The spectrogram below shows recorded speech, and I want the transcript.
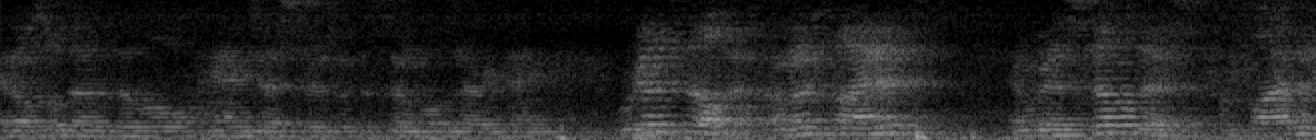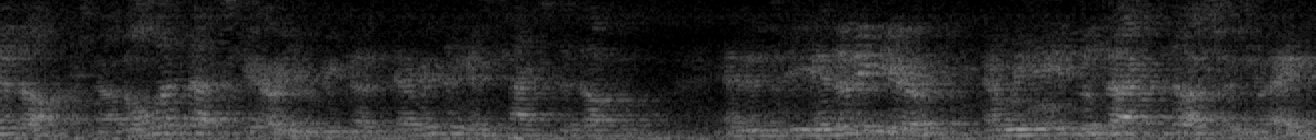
It also does the little hand gestures with the cymbals and everything. We're going to sell this. I'm going to sign it, and we're going to sell this for $500. Now, don't let that scare you because everything is tax deductible. And it's the end of the year, and we need some tax deductions, right?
